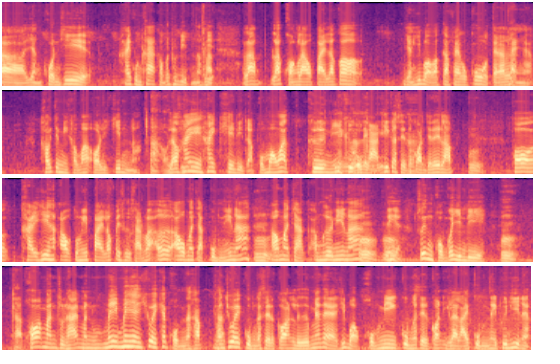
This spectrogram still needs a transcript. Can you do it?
อ่าอย่างคนที่ให้คุณค่ากับวัตถุดิบนะพี่รับรับของเราไปแล้วก็ อย่างที่บอกว่ากาแฟโกโก้แต่ละแหล่งอะเขาจะมีคำว่าออริจินเนาะอะเอาแล้วให้ให้เครดิตอะผมมองว่าคือนี้แหล่งนั้นคือโอกาสแหล่งนี้ที่เกษตรกรจะได้รับอืมพอใครที่เอาตรงนี้ไปแล้วไปสื่อสารว่าเออเอามาจากกลุ่มนี้นะอืมเอามาจากอำเภอนี้นะอืมอืมนี่ซึ่งผมก็ยินดีอืมครับเพราะมันสุดท้ายมันไม่ไม่ใช่ช่วยแค่ผมนะครับครับ มันช่วยกลุ่มเกษตรกรหรือแม้แต่ที่บอกผมมีกลุ่มเกษตรกรอีกหลาย ๆ กลุ่มในพื้นที่เนี่ย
